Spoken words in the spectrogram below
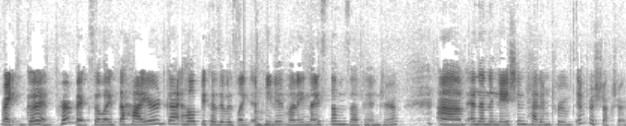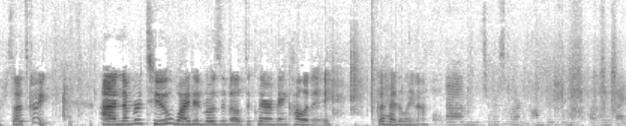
Right, good, perfect. So, like, the hired got help because it was like immediate money. Nice thumbs up, Andrew. Um, and then the nation had improved infrastructure. So, that's great. Uh, number two, why did Roosevelt declare a bank holiday? Go ahead, Elena. Um, to restore confidence in the public by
